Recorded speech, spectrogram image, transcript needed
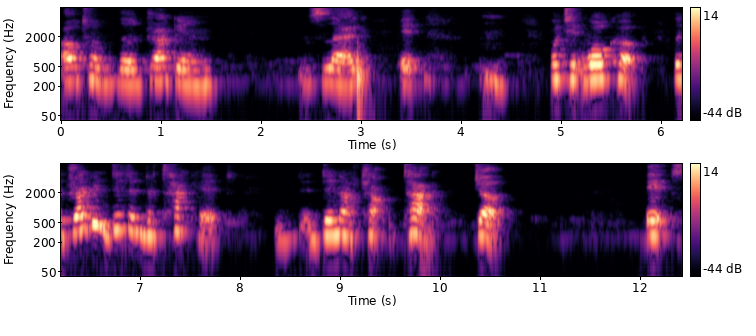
out of the dragon's leg it, but it woke up. The dragon didn't attack it. Didn't attack Joe. It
